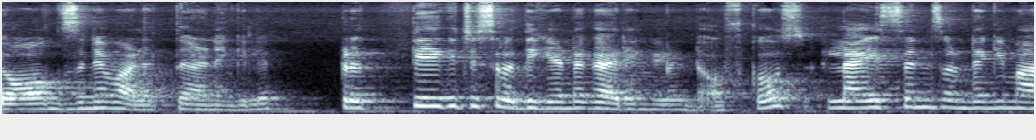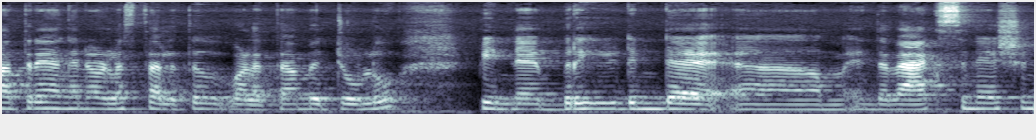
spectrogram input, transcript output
ഡോഗ്സിനെ വളർത്തുകയാണെങ്കിൽ പ്രത്യേകിച്ച് ശ്രദ്ധിക്കേണ്ട കാര്യങ്ങളുണ്ട്. ഓഫ് കോഴ്സ് ലൈസൻസ് ഉണ്ടെങ്കിൽ മാത്രമേ അങ്ങനെയുള്ള സ്ഥലത്ത് വളർത്താൻ പറ്റുള്ളൂ. പിന്നെ ബ്രീഡിന്റെ എന്താ വാക്സിനേഷൻ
